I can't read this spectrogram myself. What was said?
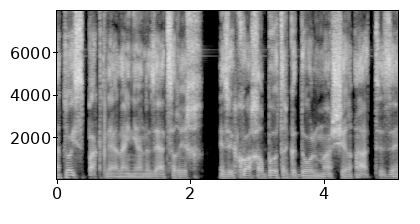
את לא הספקת לה- לעניין הזה, היה צריך איזה כוח הרבה יותר גדול מאשר את, זה...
